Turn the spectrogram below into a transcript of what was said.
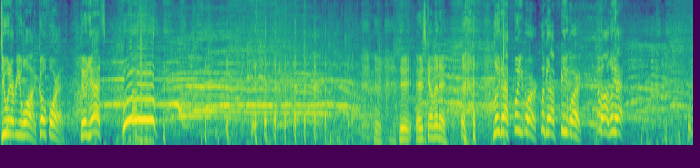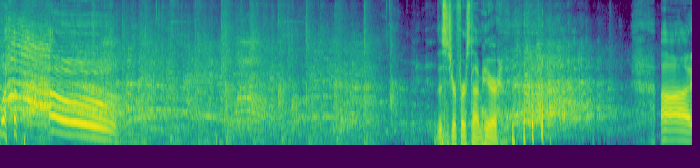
Do whatever you want. Go for it, dude. Yes. Woo! dude, it's coming in. look at that feet work. Look at that feet work. Come on, look at that. oh. This is your first time here. uh,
